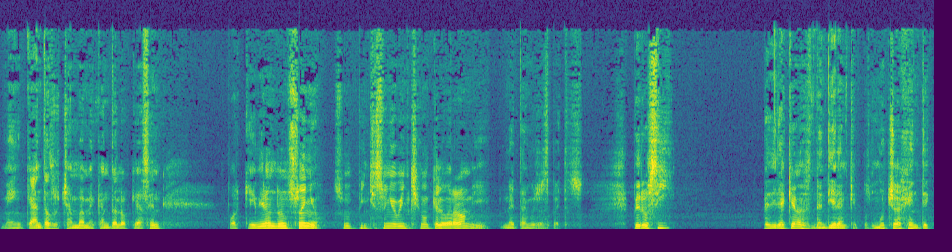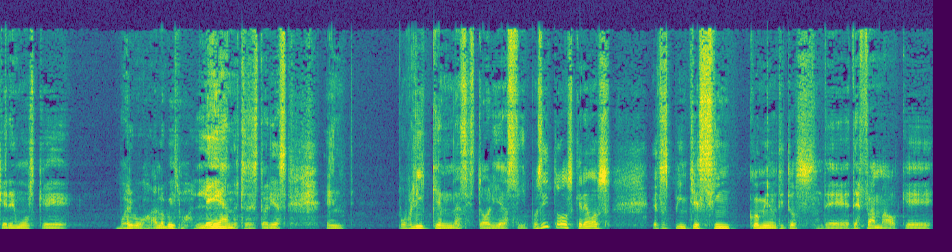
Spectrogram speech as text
Me encanta su chamba, me encanta lo que hacen. Porque vieron de un sueño. Es un pinche sueño bien chingón que lograron y neta mis respetos. Pero sí, pediría que nos entendieran que pues mucha gente queremos que, vuelvo a lo mismo, lean nuestras historias, en, publiquen las historias y pues sí, todos queremos esos pinches cinco minutitos de, de fama o que,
